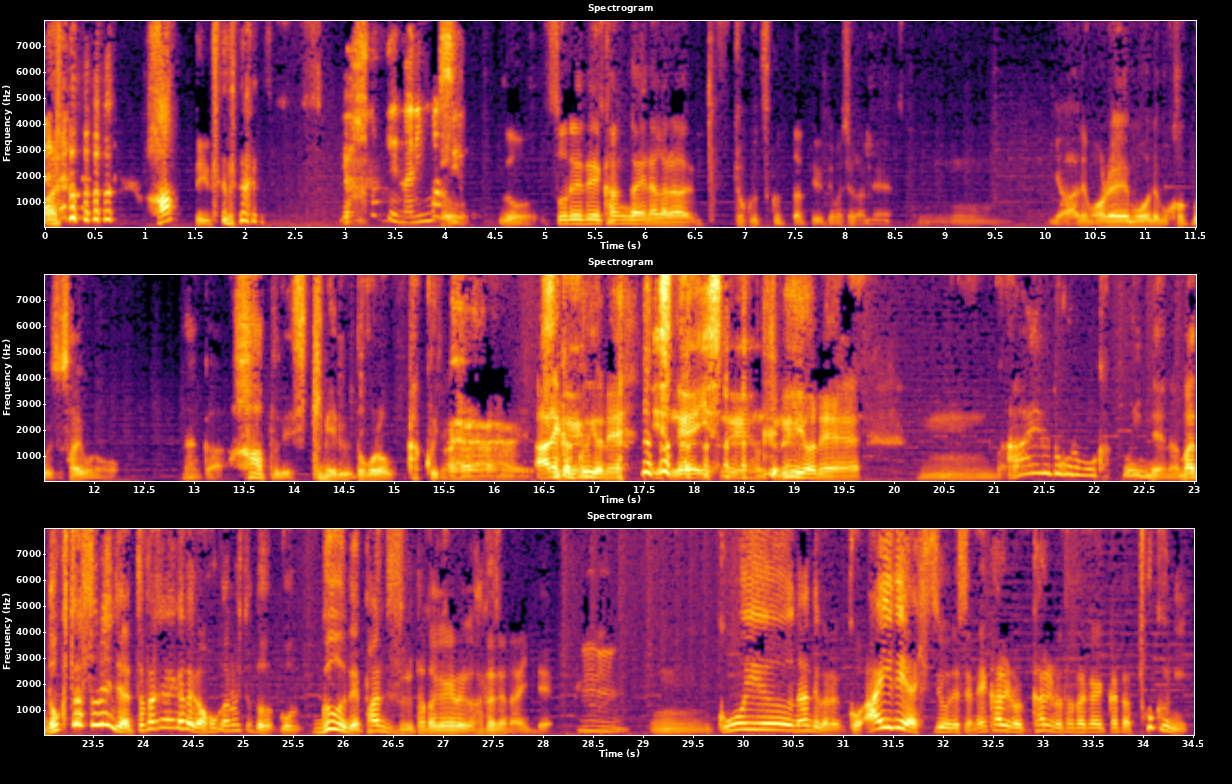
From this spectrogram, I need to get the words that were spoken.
ら。あのはって言ってた。いや、はってなりますよ。そう。それで考えながら曲作ったって言ってましたからね。うん。いやーでもあれも、でもかっこいいです。最後の、なんか、ハープで決めるところ、かっこいいじゃなはいいですか。はいはいはい。あれかっこいいよ。よね。いいっすね、いいっすね、本当ね。いいよね。うん。ああいうところもかっこいいんだよな。まあ、ドクター・ストレンジは戦い方が他の人と、こう、グーでパンチする戦い方じゃないんで。うん。うん、こういう、なんていうかな、こう、アイデア必要ですよね。彼の、彼の戦い方、特に。うん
